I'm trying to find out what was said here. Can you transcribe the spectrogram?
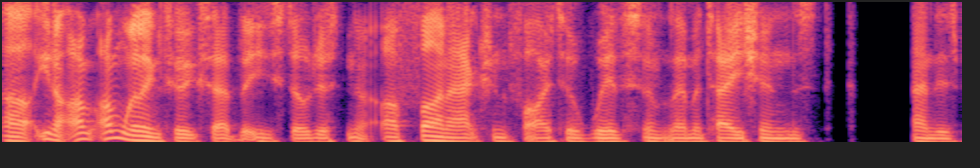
uh, you know, I'm, I'm willing to accept that he's still just you know, a fun action fighter with some limitations, and is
